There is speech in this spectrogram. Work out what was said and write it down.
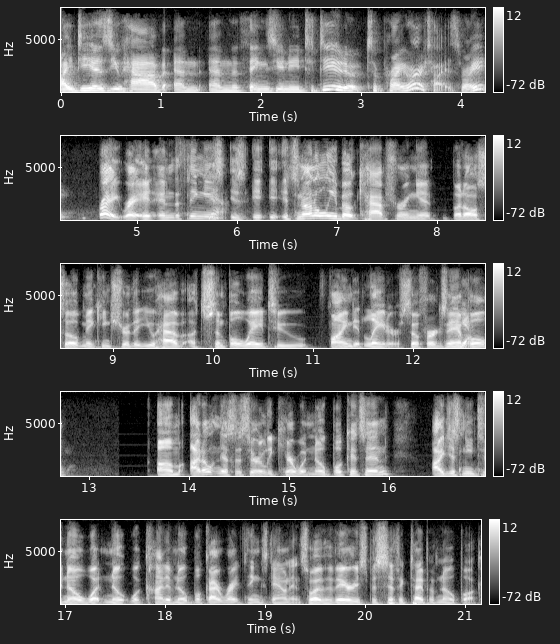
ideas you have and and the things you need to do to, to prioritize, right? Right, right, and, and the thing is, yeah. is it, it's not only about capturing it, but also making sure that you have a simple way to find it later. So, for example, yeah. um, I don't necessarily care what notebook it's in. I just need to know what note, what kind of notebook I write things down in. So I have a very specific type of notebook.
